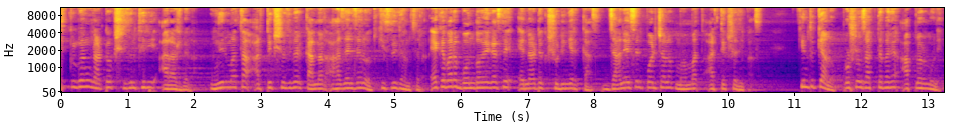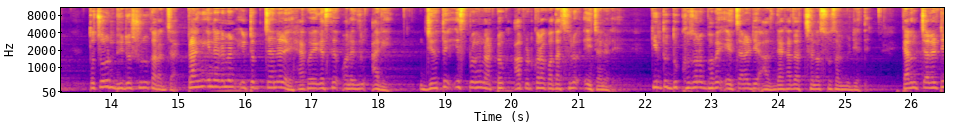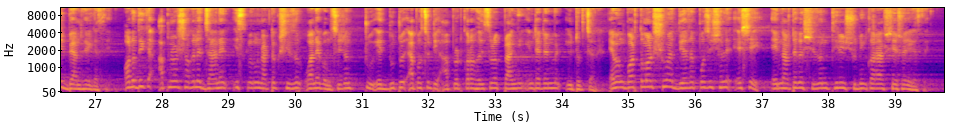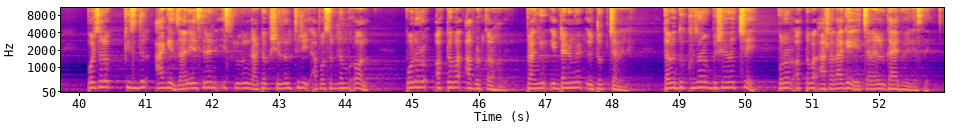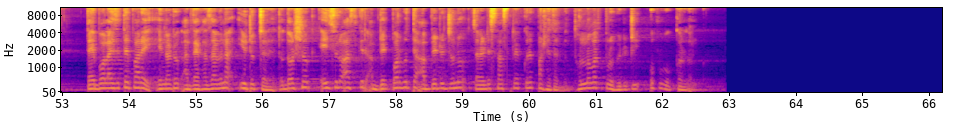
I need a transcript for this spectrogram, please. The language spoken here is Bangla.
স্কুলগাং নাটক সিজন থ্রি আর আসবে না। নির্মাতা আর্থিক সচিবের কান্নার আহাজারি যেন কিছুই থামছে না। একেবারে বন্ধ হয়ে গেছে এই নাটক শুটিং এর কাজ। জানিয়েছেন পরিচালক মোহাম্মদ আর্থিক সচিব। কিন্তু কেন? প্রশ্ন জাগতে পারে আপনার মনে। তো চলুন ভিডিও শুরু করা যাক। প্রাং এন্টারটেনমেন্ট ইউটিউব চ্যানেলে হ্যাক হয়ে গেছে অনেকদিন আগে যেহেতু স্প্রং নাটক আপলোড করার কথা ছিল এই চ্যানেলে কিন্তু দুঃখজনকভাবে এই চ্যানেলটি আজ দেখা যাচ্ছে না সোশ্যাল মিডিয়াতে কারণ চ্যানেলটি ব্যান হয়ে গেছে। অন্যদিকে আপনারা সকলে জানেন স্কুল নাটক সিজন ওয়ান এবং সিজন টু এই দুটো এপিসোডই আপলোড করা হয়েছিল প্রাঙ্গিং এন্টারটেনমেন্ট ইউটিউব চ্যানেল। এবং বর্তমান সময় দুই হাজার পঁচিশ সালে এসে এই নাটকের সিজন থ্রি শুটিং করা শেষ হয়ে গেছে। পরিচালক কিছুদিন আগে জানিয়েছিলেন স্কুল নাটক season three episode number one পনেরো অক্টোবর আপলোড করা হবে প্রাঙ্গিং এন্টারটেনমেন্ট ইউটিউব চ্যানেলে। তবে দুঃখজনক বিষয় হচ্ছে, পনেরো অক্টোবর আসার আগে চ্যানেল গায়েব হয়ে গেছে। তাই বলা যেতে পারে এই নাটক আর দেখা যাবে না ইউটিউব চ্যানেলে। তো দর্শক, এই ছিল আজকের আপডেট। পরবর্তী আপডেটের জন্য চ্যানেলটি সাবস্ক্রাইব করে পাশে থাকবেন। ধন্যবাদ। পুরো ভিডিওটি উপভোগ করার জন্য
